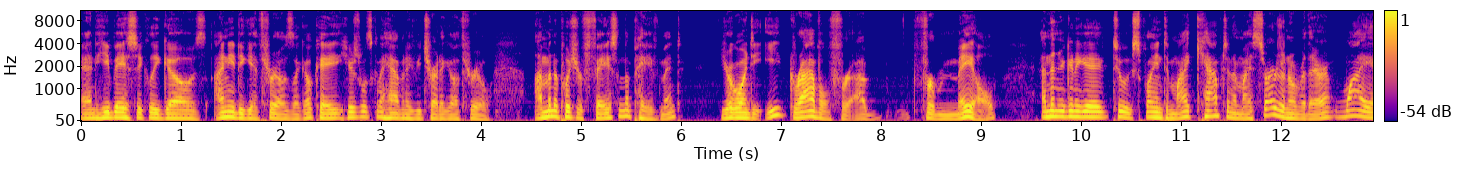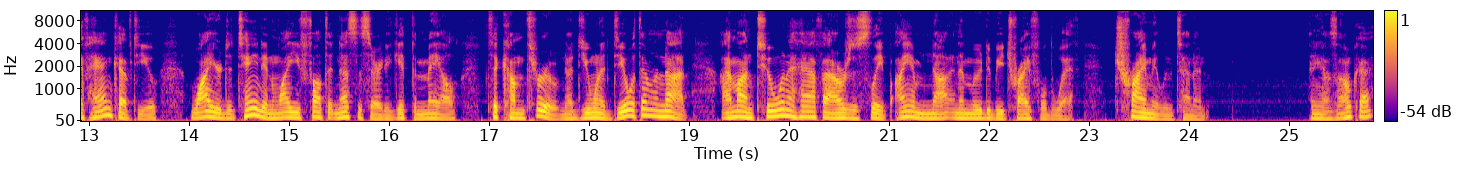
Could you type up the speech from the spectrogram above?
And he basically goes, "I need to get through." I was like, "Okay, here's what's going to happen if you try to go through. I'm going to put your face on the pavement. You're going to eat gravel for uh, for mail." And then you're going to get to explain to my captain and my sergeant over there why I've handcuffed you, why you're detained, and why you felt it necessary to get the mail to come through. Now, do you want to deal with them or not? I'm on two and a half hours of sleep. I am not in a mood to be trifled with. Try me, Lieutenant. And he goes, okay.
